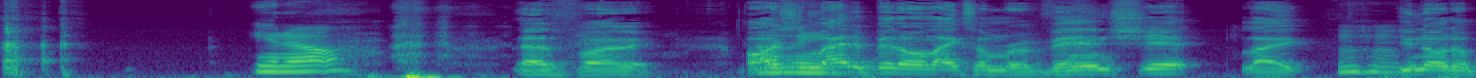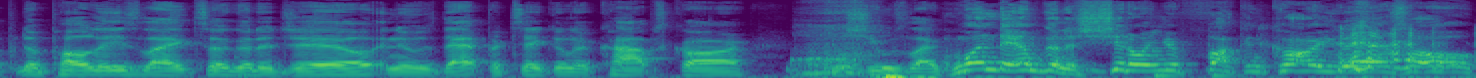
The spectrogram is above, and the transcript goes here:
you know? That's funny. Or she mean- might have been on like some revenge shit. Like Mm-hmm. you know, the the police like took her to jail, and it was that particular cop's car, and she was like, "One day I'm gonna shit on your fucking car, you asshole,"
